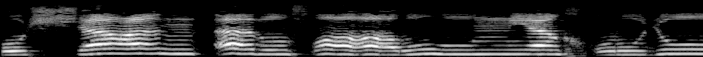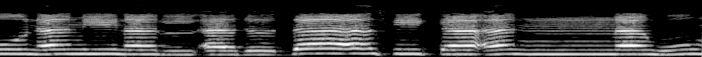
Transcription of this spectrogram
خش عن ابصارهم يخرجون من الاجداث كانهم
